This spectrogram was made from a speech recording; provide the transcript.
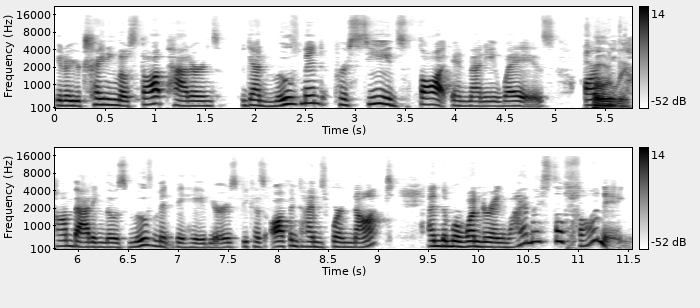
you know, you're training those thought patterns. Again, movement precedes thought in many ways are totally. we combating those movement behaviors? Because oftentimes we're not. And then we're wondering, why am I still fawning?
